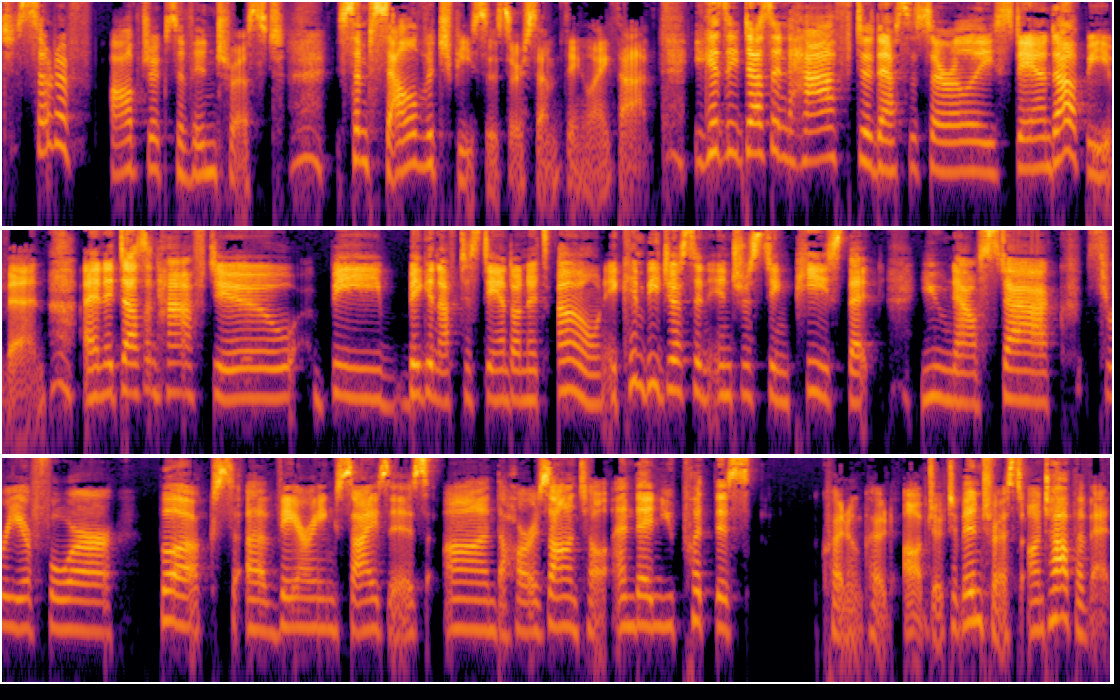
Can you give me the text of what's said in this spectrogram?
just sort of objects of interest, some salvage pieces or something like that. Because it doesn't have to necessarily stand up even, and it doesn't have to be big enough to stand on its own. It can be just an interesting piece that you now stack three or four books of varying sizes on the horizontal, and then you put this quote unquote object of interest on top of it.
